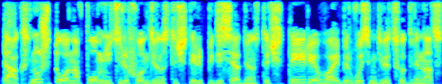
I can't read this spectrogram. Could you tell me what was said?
Так, ну что, напомню, телефон 94 50 94, вайбер 8 912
